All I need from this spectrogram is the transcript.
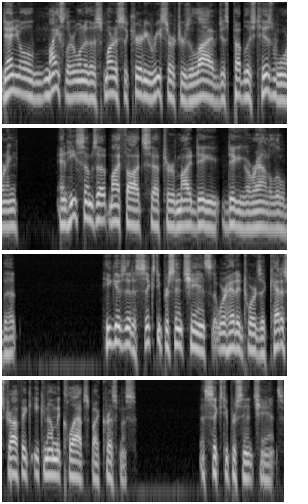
Daniel Miessler, one of the smartest security researchers alive, just published his warning, and he sums up my thoughts after my digging, digging around a little bit. He gives it a 60% chance that we're headed towards a catastrophic economic collapse by Christmas a 60% chance.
